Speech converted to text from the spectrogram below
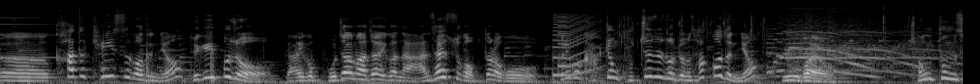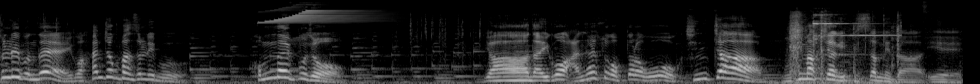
어, 카드 케이스거든요? 되게 이쁘죠? 야 이거 보자마자 이거 나 안 살 수가 없더라고. 그리고 각종 굿즈들도 좀 샀거든요? 이거 봐요 정품 슬리브인데 이거 한정판 슬리브. 겁나 이쁘죠? 야 나 이거 안 살 수가 없더라고. 진짜 무지막지하게 비쌉니다. 예.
